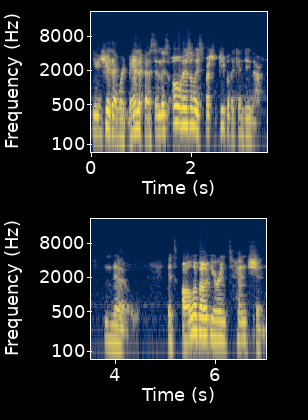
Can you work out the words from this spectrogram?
You hear that word manifest and there's oh there's only special people that can do that. No. It's all about your intention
